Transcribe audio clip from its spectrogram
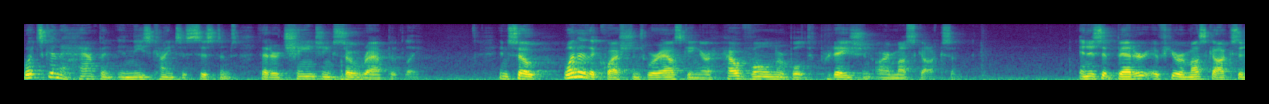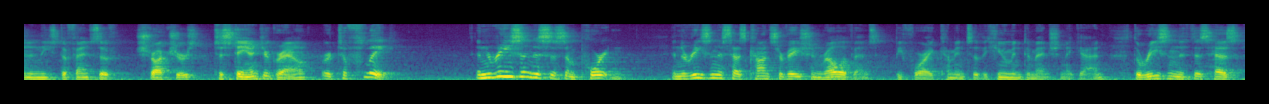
What's going to happen in these kinds of systems that are changing so rapidly? And so one of the questions we're asking are how vulnerable to predation are muskoxen? And is it better if you're a muskoxen in these defensive structures to stand your ground or to flee? And the reason this is important, and the reason this has conservation relevance, before I come into the human dimension again, the reason that this has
